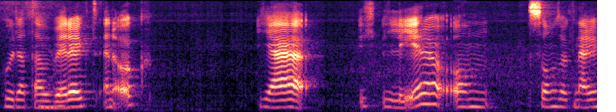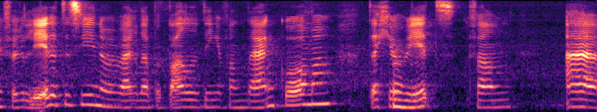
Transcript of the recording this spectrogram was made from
hoe dat, dat werkt. En ook ja, leren om soms ook naar je verleden te zien en waar dat bepaalde dingen vandaan komen. Dat je mhm. weet van, ah,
